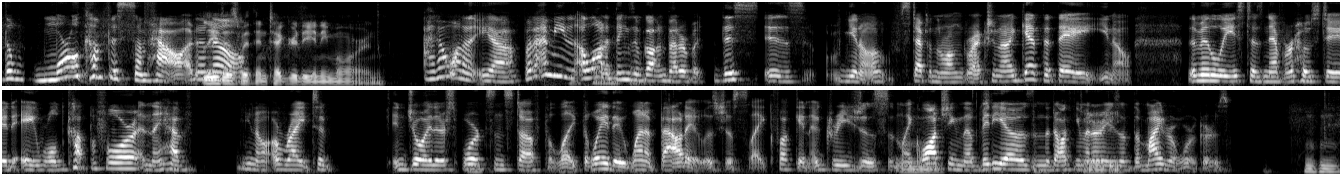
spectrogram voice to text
the moral compass somehow. I don't leaders know. with integrity anymore. And I don't want to. Yeah, but I mean, a lot of things have gotten better, but this is you know step in the wrong direction. I get that they you know the Middle East has never hosted a World Cup before, and they have you know a right to enjoy their sports and stuff but like the way they went about it was just like fucking egregious and like Mm. watching the videos and the documentaries Dirty. of the migrant workers Mhm.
